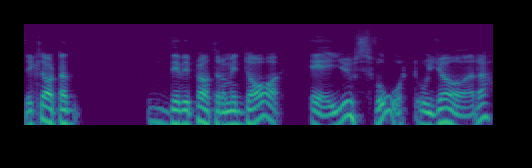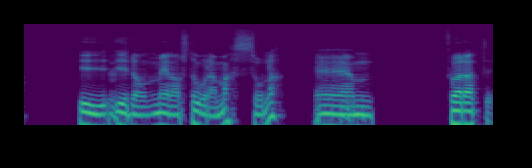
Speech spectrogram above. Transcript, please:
det är klart att det vi pratar om idag är ju svårt att göra i, mm. i de, med de stora massorna. Um, för att eh,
